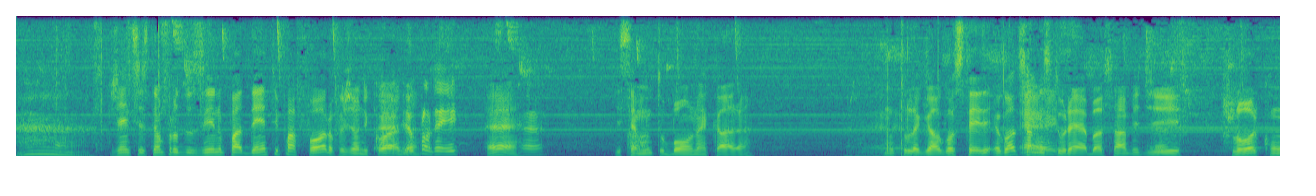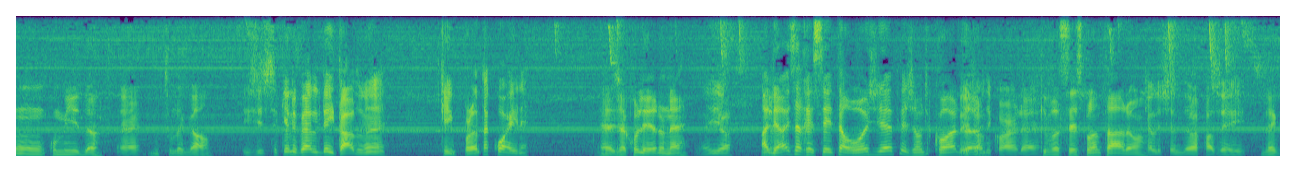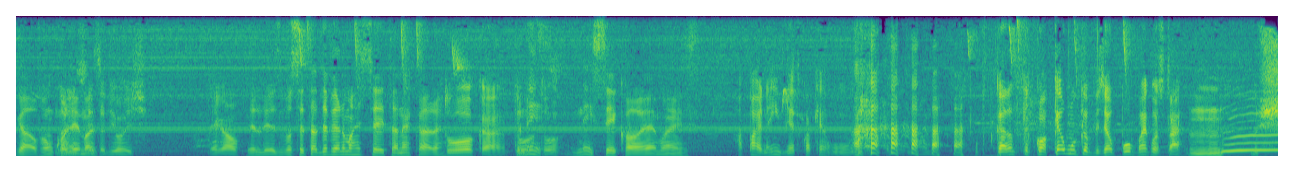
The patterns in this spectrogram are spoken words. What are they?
Ah, Gente, vocês estão produzindo pra dentro e pra fora o feijão de corda? É, eu plantei. É? É. Isso é muito bom, né, cara? Muito legal. Gostei. Eu gosto dessa É. mistureba, sabe? De flor com comida. É. Muito legal. Existe aquele velho deitado, né? Quem planta, corre, né? É, já colheram, né? Aí, ó. Aliás, a receita hoje é feijão de corda. Feijão de corda, é. Que vocês plantaram. Que a Alexandre vai fazer aí. Legal, vamos colher mais. receita de hoje. Legal. Beleza. Você tá devendo uma receita, né, cara? Tô, cara. Tô, nem, tô. nem sei qual é, mas. Rapaz, nem inventa qualquer um. Garanto que qualquer um que eu fizer, o povo vai gostar. Hum,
